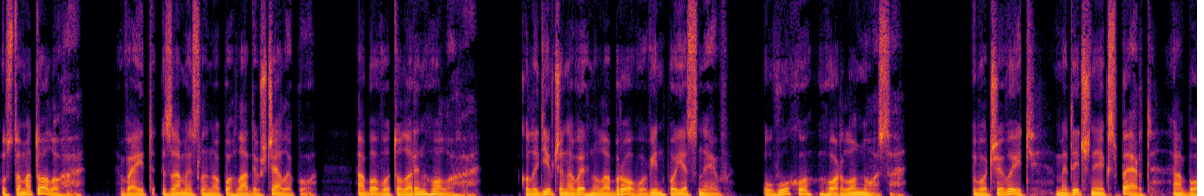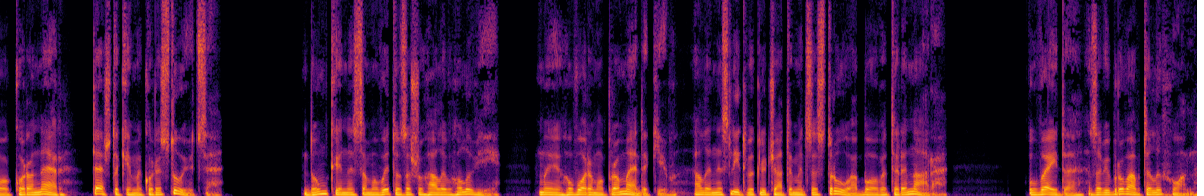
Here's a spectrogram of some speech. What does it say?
У стоматолога Вейт замислено погладив щелепу, або в отоларинголога. Коли дівчина вигнула брову, він пояснив у вухо горло носа. Вочевидь, медичний експерт або коронер теж такими користуються. Думки несамовито зашугали в голові. Ми говоримо про медиків, але не слід виключати медсестру або ветеринара. У Вейда завібрував телефон.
